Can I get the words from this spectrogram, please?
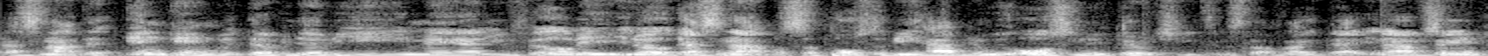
that's not the end game with WWE, man. You feel me? You know, that's not what's supposed to be happening. We all seen the dirt sheets and stuff like that. You know what I'm saying?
